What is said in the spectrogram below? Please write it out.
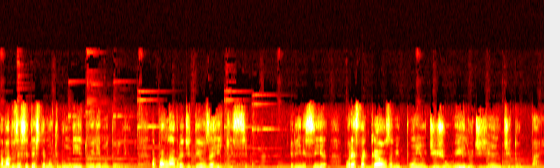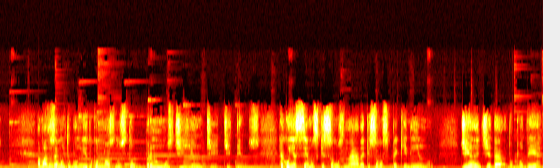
Amados, esse texto é muito bonito, ele é muito lindo. A palavra de Deus é riquíssima. Ele inicia: Por esta causa me ponho de joelho diante do Pai. Amados, é muito bonito quando nós nos dobramos diante de Deus. Reconhecemos que somos nada, que somos pequenino, diante da, do poder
